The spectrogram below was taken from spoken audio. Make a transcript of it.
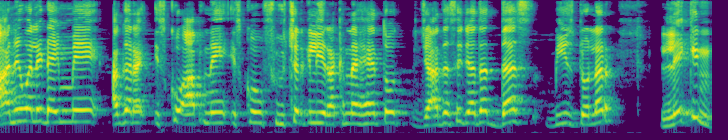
आने वाले टाइम में अगर इसको आपने इसको फ्यूचर के लिए रखना है तो ज़्यादा से ज़्यादा 10-20 डॉलर लेकिन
